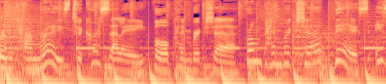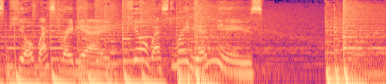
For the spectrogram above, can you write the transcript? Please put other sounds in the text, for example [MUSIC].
From Camrose to Crossley for Pembrokeshire. From Pembrokeshire, this is Pure West Radio. Pure West Radio News.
